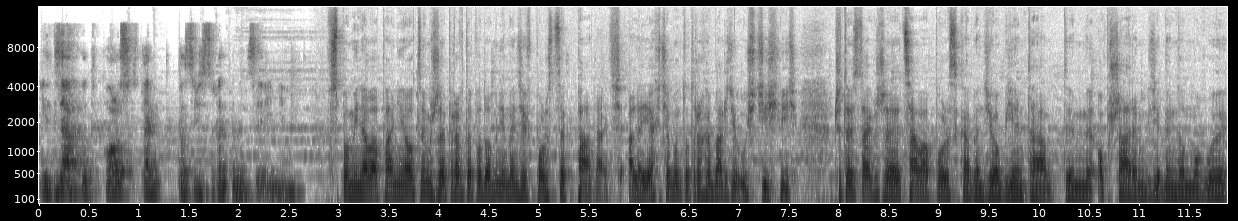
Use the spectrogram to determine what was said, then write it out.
i zachód Polski, tak dosyć tradycyjnie. Wspominała Pani o tym, że prawdopodobnie będzie w Polsce padać, ale ja chciałbym to trochę bardziej uściślić. Czy to jest tak, że cała Polska będzie objęta tym obszarem, gdzie będą mogły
